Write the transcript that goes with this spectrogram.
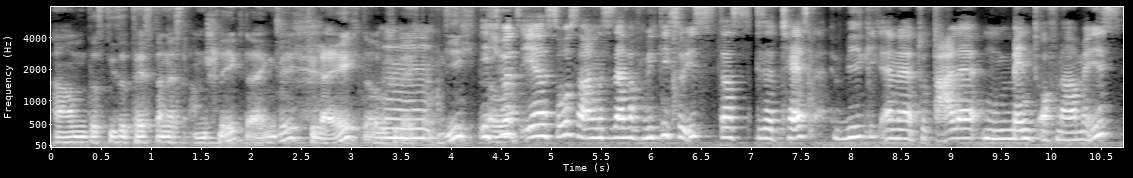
dass dieser Test dann erst anschlägt eigentlich, vielleicht, aber mm. vielleicht auch nicht. Ich würde es eher so sagen, dass es einfach wirklich so ist, dass dieser Test wirklich eine totale Momentaufnahme ist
